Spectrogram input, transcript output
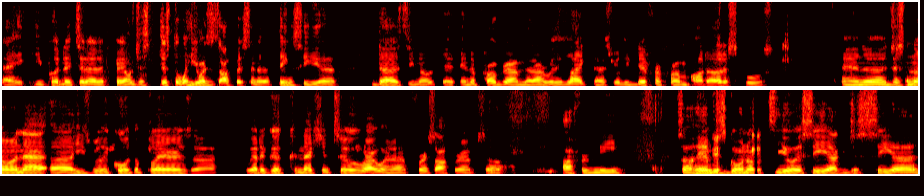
that he put into the NFL, just just the way he runs his office and the things he uh, does, you know, in the program that I really like. That's really different from all the other schools, and uh, just knowing that uh, he's really cool with the players. Uh, we had a good connection too, right when I first offered him. So offered me, so him just going over to USC, I could just see uh,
